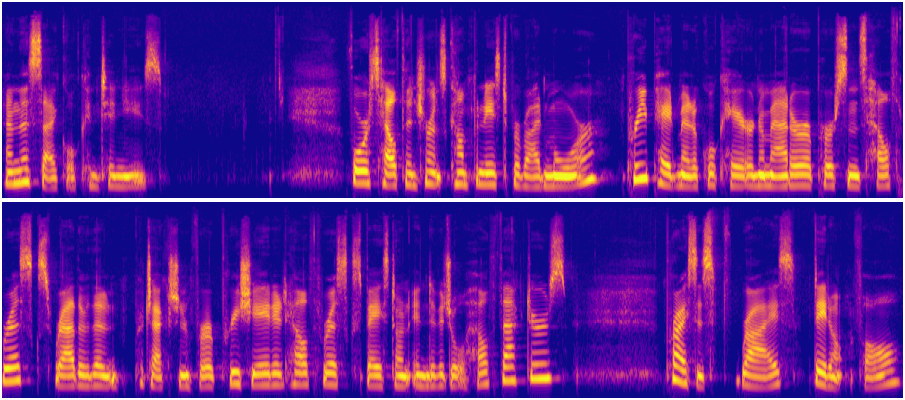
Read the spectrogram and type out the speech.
and the cycle continues. Force health insurance companies to provide more prepaid medical care no matter a person's health risks rather than protection for appreciated health risks based on individual health factors. Prices rise, they don't fall.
